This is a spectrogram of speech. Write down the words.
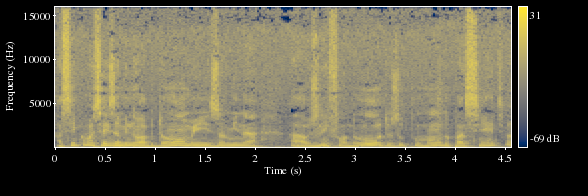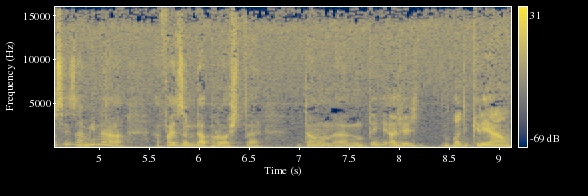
Assim como você examina o abdômen, examina ah, os linfonodos, o pulmão do paciente, você examina, faz o exame da próstata. Então, eh, não tem, a gente não pode criar um,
